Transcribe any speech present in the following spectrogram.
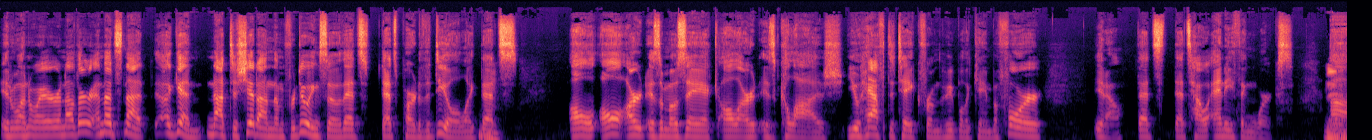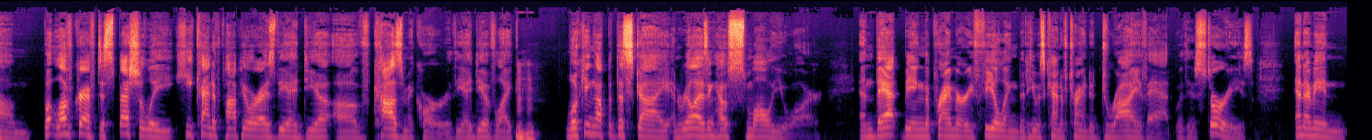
in one way or another. And that's not again, not to shit on them for doing so. That's that's part of the deal. Like that's mm-hmm. All all art is a mosaic, all art is collage. You have to take from the people that came before. You know, that's that's how anything works. Yeah. Um, but Lovecraft especially, he kind of popularized the idea of cosmic horror, the idea of like mm-hmm. looking up at the sky and realizing how small you are and that being the primary feeling that he was kind of trying to drive at with his stories. And I mean,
